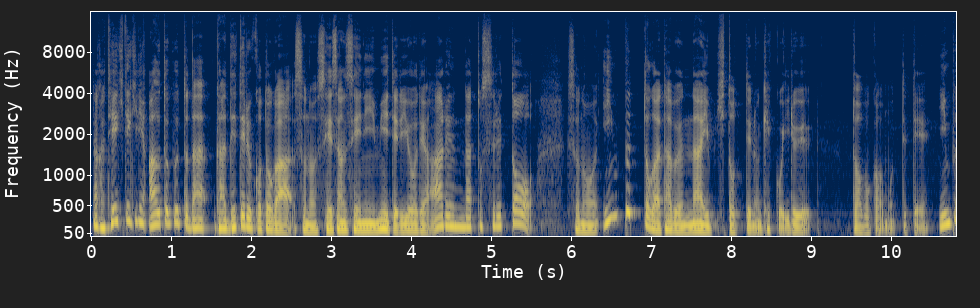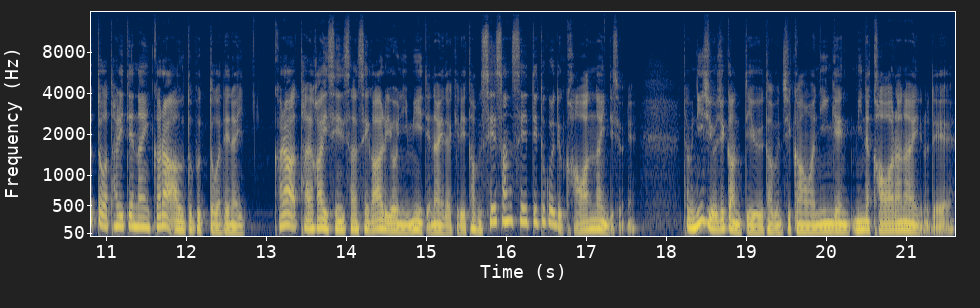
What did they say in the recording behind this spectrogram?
なんか定期的にアウトプットだが出てることがその生産性に見えてるようであるんだとするとそのインプットが多分ない人っていうのは結構いるとは僕は思っててインプットが足りてないからアウトプットが出ないから高い生産性があるように見えてないだけで多分生産性っていうところで変わんないんですよね多分24時間っていう多分時間は人間みんな変わらないので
